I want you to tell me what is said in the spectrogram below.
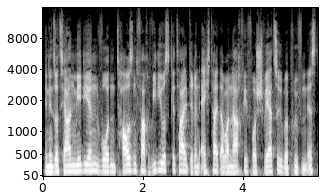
In den sozialen Medien wurden tausendfach Videos geteilt, deren Echtheit aber nach wie vor schwer zu überprüfen ist.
